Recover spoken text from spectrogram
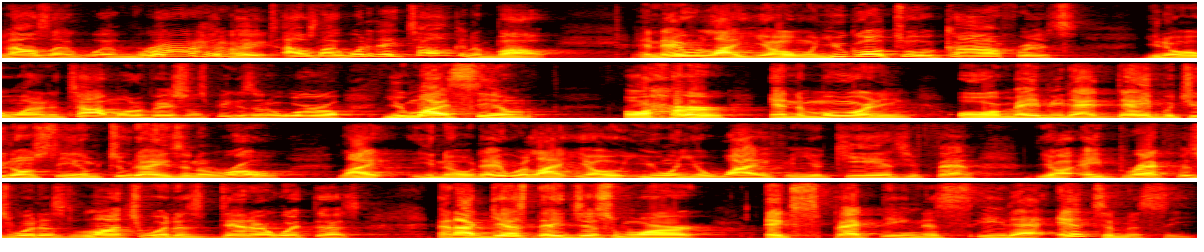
And I was like, what, what, what they, Right. I was like, what are they talking about? And they were like, yo, when you go to a conference, you know, one of the top motivational speakers in the world, you might see him or her in the morning or maybe that day, but you don't see him two days in a row. Like, you know, they were like, yo, you and your wife and your kids, your family, y'all ate breakfast with us, lunch with us, dinner with us. And I guess they just weren't expecting to see that intimacy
